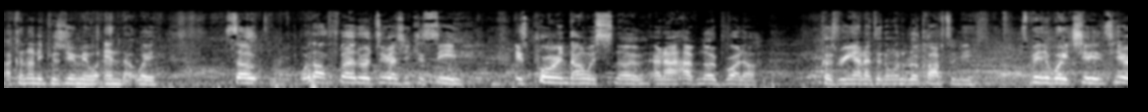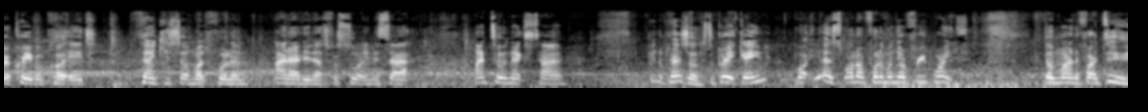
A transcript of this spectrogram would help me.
I can only presume it will end that way. So without further ado, as you can see, it's pouring down with snow and I have no brother because Rihanna didn't want to look after me. It's been your boy Chinz here at Craven Cottage. Thank you so much Fulham and Adidas for sorting this out. Until next time, been a pleasure. It's a great game. But yes, well done Fulham on your three points. Don't mind if I do.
